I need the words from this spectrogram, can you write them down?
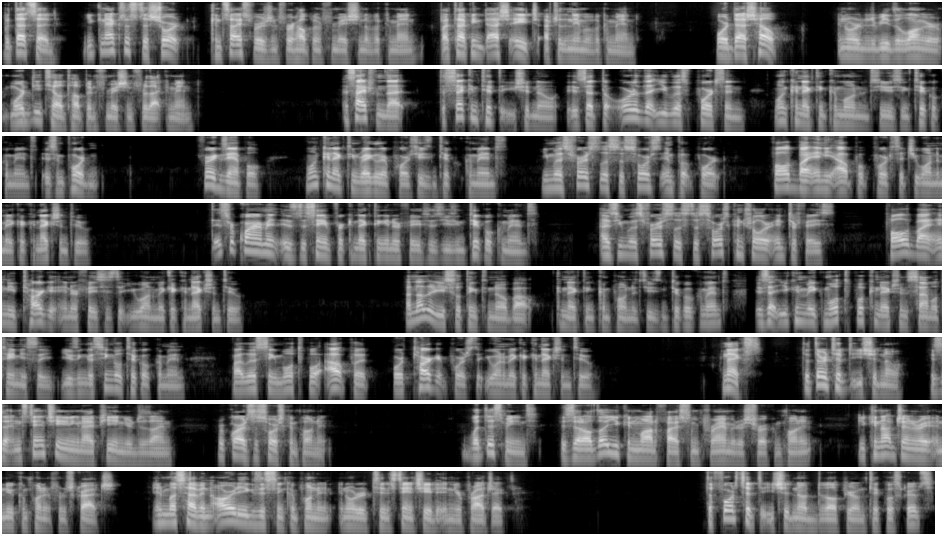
With that said, you can access the short, concise version for help information of a command by typing dash "-h after the name of a command, or dash "-help in order to be the longer, more detailed help information for that command. Aside from that, the second tip that you should know is that the order that you list ports in when connecting components using Tcl commands is important. For example, when connecting regular ports using Tcl commands, you must first list the source input port, followed by any output ports that you want to make a connection to. This requirement is the same for connecting interfaces using Tcl commands, as you must first list the source controller interface, followed by any target interfaces that you want to make a connection to. Another useful thing to know about connecting components using Tcl commands is that you can make multiple connections simultaneously using a single Tcl command by listing multiple output or target ports that you want to make a connection to. Next, the third tip that you should know is that instantiating an IP in your design requires a source component. What this means is that although you can modify some parameters for a component, you cannot generate a new component from scratch, and must have an already existing component in order to instantiate it in your project. The fourth tip that you should know to develop your own Tcl scripts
